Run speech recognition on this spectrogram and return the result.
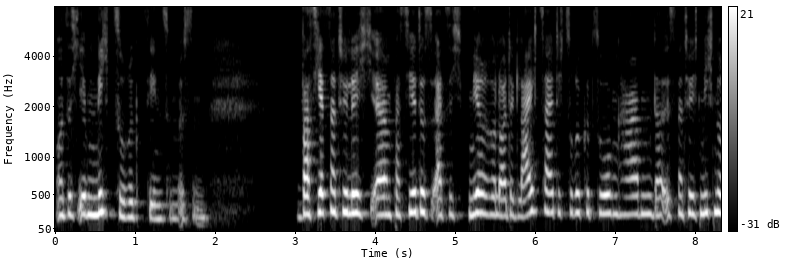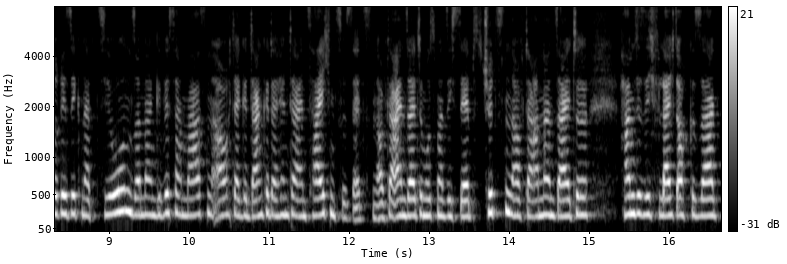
und sich eben nicht zurückziehen zu müssen. Was jetzt natürlich äh, passiert ist, als sich mehrere Leute gleichzeitig zurückgezogen haben, da ist natürlich nicht nur Resignation, sondern gewissermaßen auch der Gedanke dahinter, ein Zeichen zu setzen. Auf der einen Seite muss man sich selbst schützen, auf der anderen Seite haben sie sich vielleicht auch gesagt,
